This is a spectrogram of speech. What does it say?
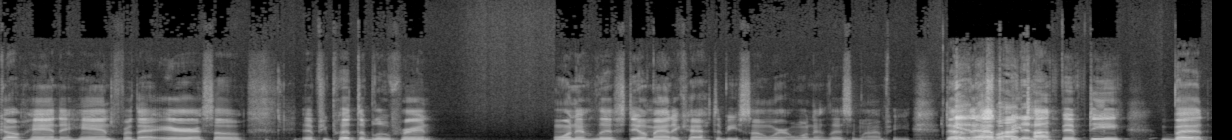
go hand in hand for that era. So if you put the Blueprint on this list, Stillmatic has to be somewhere on this list, in my opinion. Doesn't that's have to be top fifty, but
